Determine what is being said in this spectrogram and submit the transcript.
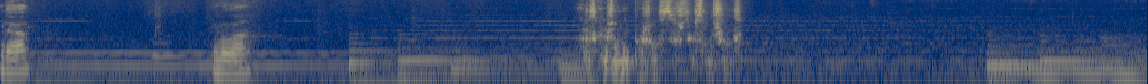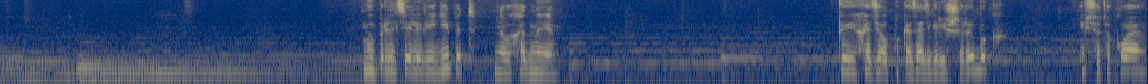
Да. Была. Расскажи мне, пожалуйста, что случилось. Мы прилетели в Египет на выходные. Ты хотел показать Грише рыбок и все такое.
